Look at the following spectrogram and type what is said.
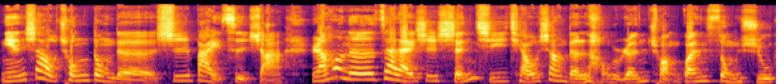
年少冲动的失败刺杀，然后呢，再来是神奇桥上的老人闯关送书。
